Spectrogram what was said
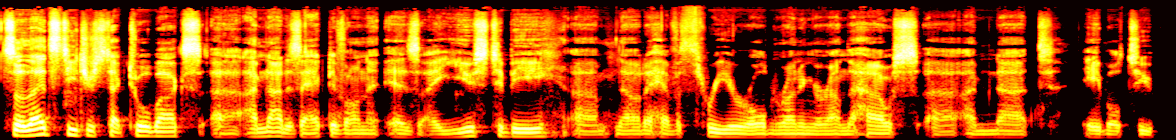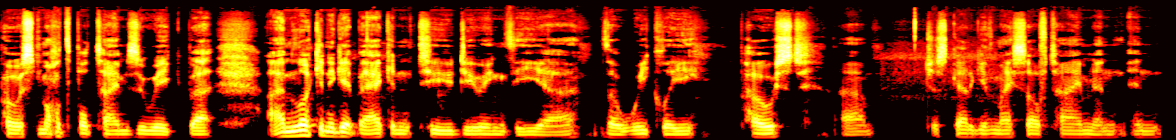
so that's Teachers Tech Toolbox. Uh, I'm not as active on it as I used to be. Um, now that I have a three year old running around the house, uh, I'm not able to post multiple times a week, but I'm looking to get back into doing the uh, the weekly post. Um, just got to give myself time and, and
